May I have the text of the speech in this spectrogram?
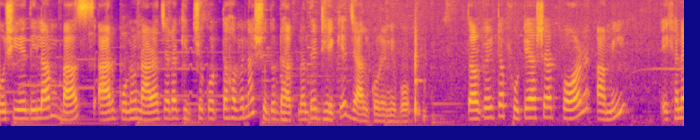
বসিয়ে দিলাম, বাস, আর কোনো নাড়াচাড়া কিচ্ছু করতে হবে না, শুধু ঢাকনা দিয়ে ঢেকে জাল করে নেব। তরকারিটা ফুটে আসার পর আমি এখানে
